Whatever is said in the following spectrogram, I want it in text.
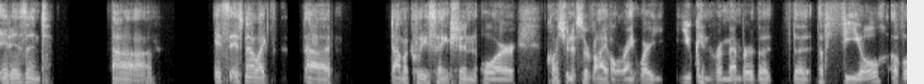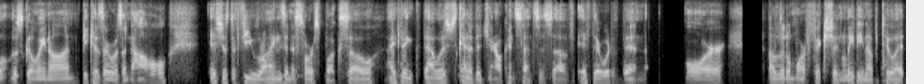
it isn't uh it's it's not like uh Damocles sanction or question of survival right where you can remember the the the feel of what was going on because there was a novel. It's just a few lines in a source book. So i think that was kind of the general consensus of if there would have been more a little more fiction leading up to it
